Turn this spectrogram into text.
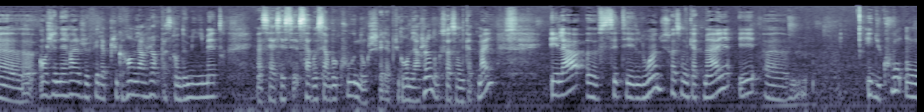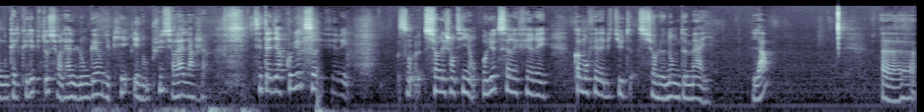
euh, en général, je fais la plus grande largeur parce qu'en 2 mm, c'est- ça resserre beaucoup, donc je fais la plus grande largeur, donc 64 mailles. Et là, euh, c'était loin du 64 mailles et euh, et du coup, on calculait plutôt sur la longueur du pied et non plus sur la largeur. C'est-à-dire qu'au lieu de se référer sur l'échantillon, au lieu de se référer, comme on fait d'habitude, sur le nombre de mailles, là, euh,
